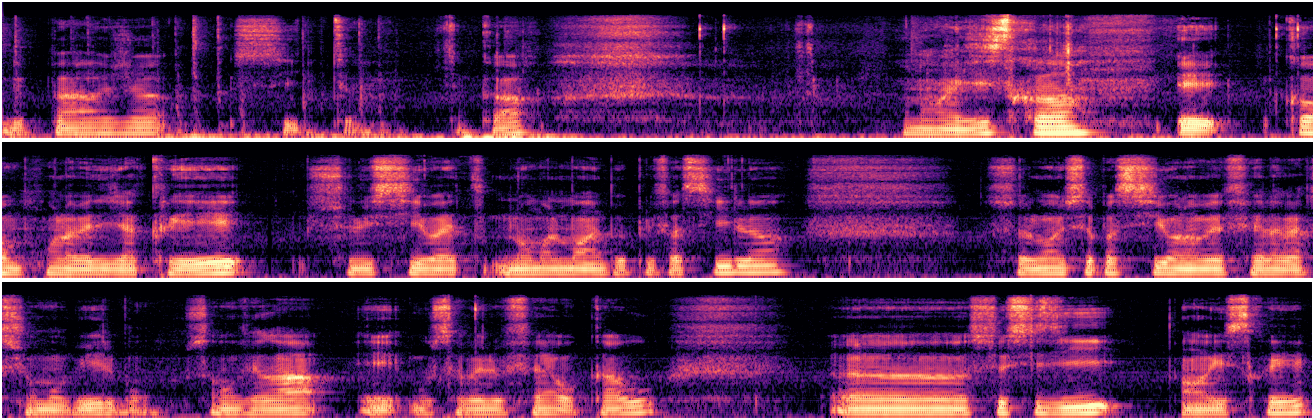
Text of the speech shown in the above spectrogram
De page, site. D'accord. On enregistre. Et comme on l'avait déjà créé, celui-ci va être normalement un peu plus facile. Seulement, je ne sais pas si on avait fait la version mobile. Bon, ça on verra et vous savez le faire au cas où. Euh, ceci dit, enregistrer,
